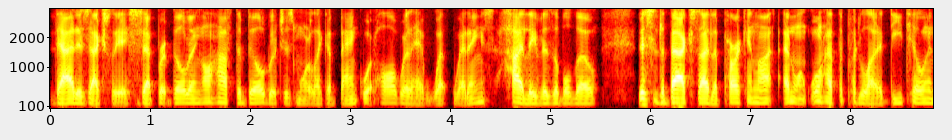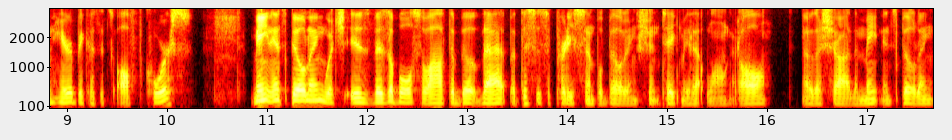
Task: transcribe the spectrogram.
that is actually a separate building I'll have to build, which is more like a banquet hall where they have wet weddings. Highly visible though. This is the back side of the parking lot. I don't won't have to put a lot of detail in here because it's off course. Maintenance building, which is visible, so I'll have to build that. But this is a pretty simple building. Shouldn't take me that long at all. Another shot of the maintenance building.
